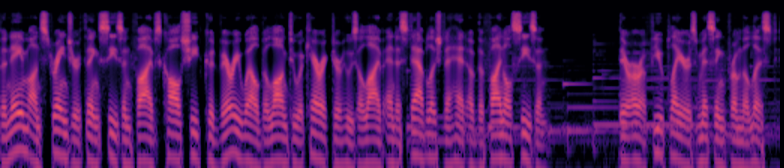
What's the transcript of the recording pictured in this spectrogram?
The name on Stranger Things Season 5's call sheet could very well belong to a character who's alive and established ahead of the final season. There are a few players missing from the list,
